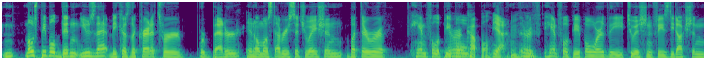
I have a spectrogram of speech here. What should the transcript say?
m- Most people didn't use that because the credits were were better in almost every situation, but there were a handful of people. a couple. Yeah, there were a handful of people where the tuition and fees deduction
